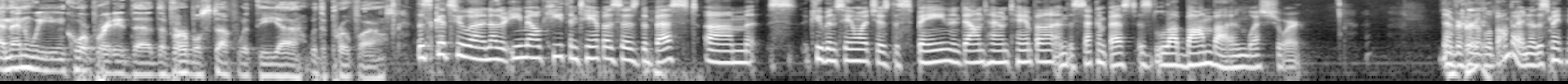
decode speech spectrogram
and then we incorporated the the verbal stuff with the uh, with the profiles. Let's get to another email. Keith in Tampa says the best um, Cuban sandwich is the Spain in downtown Tampa, and the second best is La Bamba in West Shore. Never okay. heard of La Bamba. I know this Spain.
